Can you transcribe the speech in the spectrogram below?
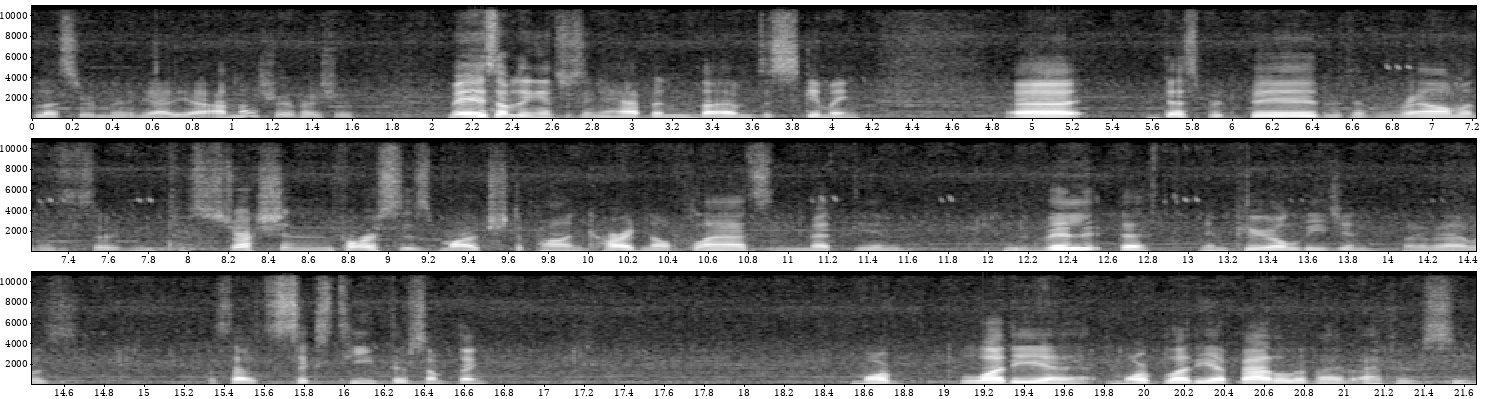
lesser moon. Yeah, yeah. I'm not sure if I should. Maybe something interesting happened. I'm just skimming. Uh, desperate bid with the realm of a certain destruction, forces marched upon Carteneau Flats and met the the Imperial Legion, whatever that was. Guess that was the 16th or something. More bloody, uh, more bloody a battle have I've ever seen,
